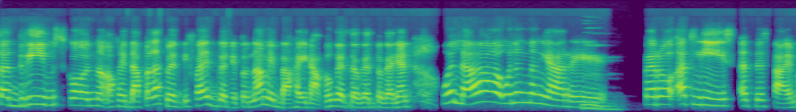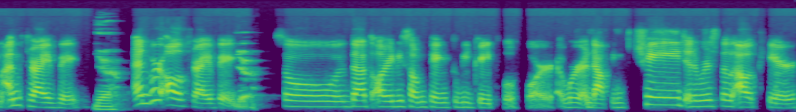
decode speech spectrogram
sa dreams ko na, okay, dapat at 25, ganito na, may bahay na ako, ganito, ganito, ganyan. Wala, walang nangyari. Mm. Pero at least, at this time, I'm thriving. Yeah. And we're all thriving. Yeah. So that's already something to be grateful for. We're adapting to change and we're still out here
